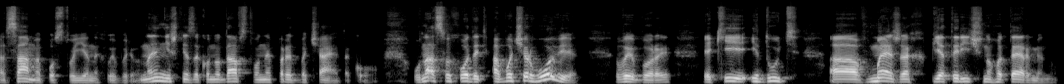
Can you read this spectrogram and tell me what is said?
е, саме поствоєнних виборів. Нинішнє законодавство не передбачає такого. У нас виходить або чергові вибори, які йдуть е, в межах п'ятирічного терміну.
